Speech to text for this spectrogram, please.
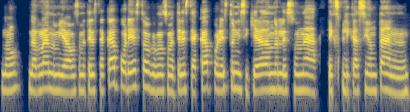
¿no? Narrando, mira, vamos a meter este acá por esto, vamos a meter este acá por esto, ni siquiera dándoles una explicación tan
